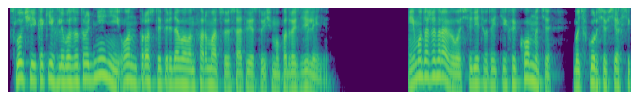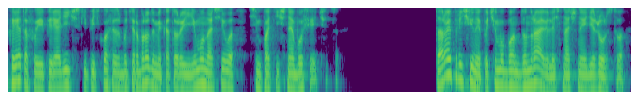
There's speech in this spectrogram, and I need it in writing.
В случае каких-либо затруднений он просто передавал информацию соответствующему подразделению. Ему даже нравилось сидеть в этой тихой комнате, быть в курсе всех секретов и периодически пить кофе с бутербродами, которые ему носила симпатичная буфетчица. Второй причиной, почему Бонду нравились ночные дежурства,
